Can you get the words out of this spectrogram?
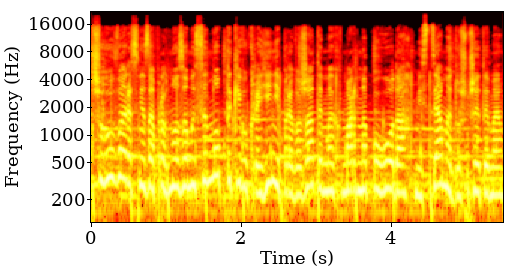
Першого вересня, за прогнозами синоптиків, в Україні переважатиме хмарна погода, місцями дощитиме.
